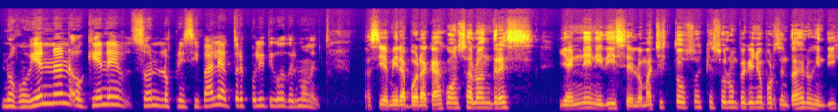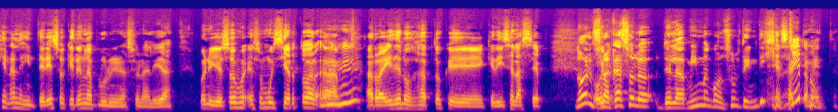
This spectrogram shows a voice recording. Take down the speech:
nos gobiernan o quienes son los principales actores políticos del momento. Así es, mira, por acá Gonzalo Andrés y Neni dice, lo más chistoso es que solo un pequeño porcentaje de los indígenas les interesa o quieren la plurinacionalidad. Bueno, y eso, eso es muy cierto a, raíz de los datos que, que dice la CEP. No, el Oye. fracaso de la- misma consulta indígena. Exactamente.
